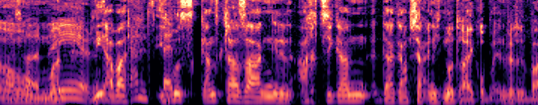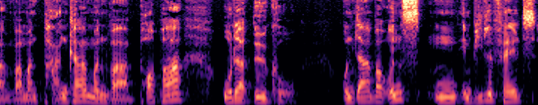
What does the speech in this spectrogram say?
sowas Oh war- nee, Nee, aber ganz ich bad. muss ganz klar sagen, in den 80ern, da gab es ja eigentlich nur drei Gruppen. Entweder war, war man Punker, man war Popper oder Öko. Und da bei uns mh, in Bielefeld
